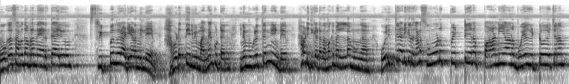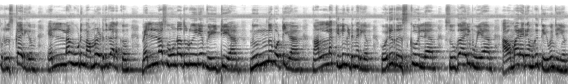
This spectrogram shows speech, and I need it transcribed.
നോക്കുന്ന സമയത്ത് നമ്മളെ നേരത്തെ ആ ഒരു സ്ട്രിപ്പ് എന്നൊരു അടി കടന്നില്ലേ? അവിടുത്തെ ഇനി മഞ്ഞക്കുട്ടൻ ഇനി മുകളിൽ തന്നെയുണ്ട് അവിടെ ഇരിക്കട്ടെ നമുക്ക് മെല്ലെ മുങ്ങാം. ഒരുത്തരം അടിക്കരുത്. കാരണം സോണ് പെട്ട് ഇങ്ങനെ പണിയാണ് ബുയ കിട്ടുമോ വെച്ചാൽ റിസ്ക് ആയിരിക്കും. എല്ലാം കൂടി നമ്മൾ എടുത്തിട്ട് അലക്കും. മെല്ലെ സൂണ്ടാത്തോട് കയറിയ വെയിറ്റ് ചെയ്യാം. നിന്ന് പൊട്ടിക്കാം. നല്ല കില്ലും കിട്ടുന്നതായിരിക്കും. ഒരു റിസ്ക്കും ഇല്ല. സുഖമാര് പുയാം. അവന്മാരാരും നമുക്ക് തിരുവും ചെയ്യും.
